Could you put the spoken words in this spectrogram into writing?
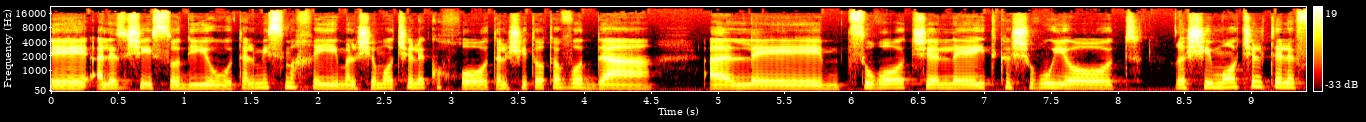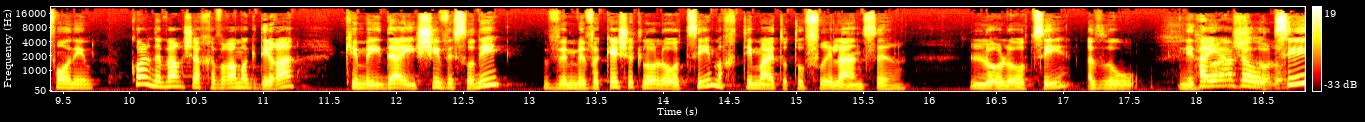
אה, על איזושהי סודיות, על מסמכים, על שמות של לקוחות, על שיטות עבודה, על אה, צורות של אה, התקשרויות, רשימות של טלפונים, כל דבר שהחברה מגדירה כמידע אישי וסודי, ומבקשת לא להוציא, מחתימה את אותו פרילנסר לא להוציא, אז הוא נדרש לא... היה והוציא,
